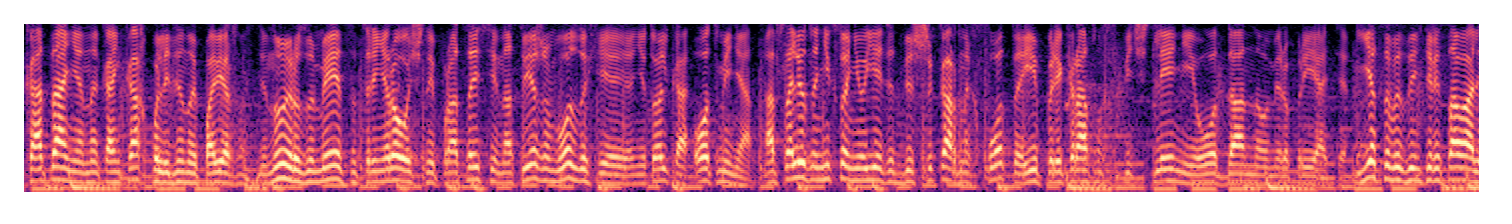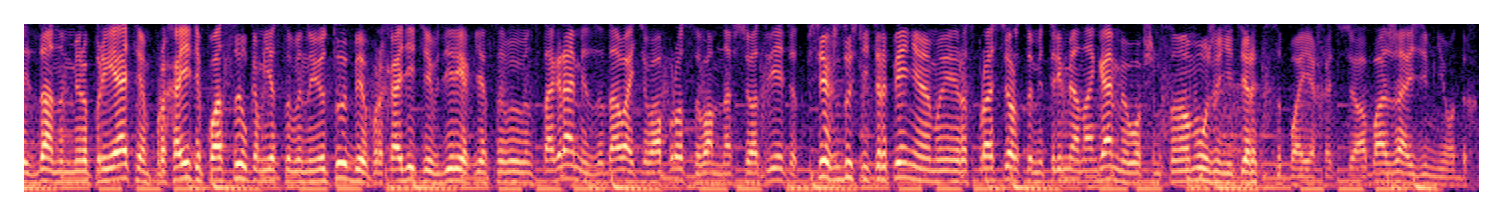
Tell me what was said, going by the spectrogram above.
катание на коньках по ледяной поверхности, ну и, разумеется, тренировочные процессии на свежем воздухе, не только от меня. Абсолютно никто не уедет без шикарных фото и прекрасных впечатлений от данного мероприятия. Если вы заинтересовались данным мероприятием, проходите по ссылкам, если вы на ютубе, проходите в директ, если вы в инстаграме, задавайте вопросы, вам на все ответят. Всех жду с нетерпением и распростертыми тремя ногами, в общем, самому уже не терпится поехать. Все, обожаю зимний отдых.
